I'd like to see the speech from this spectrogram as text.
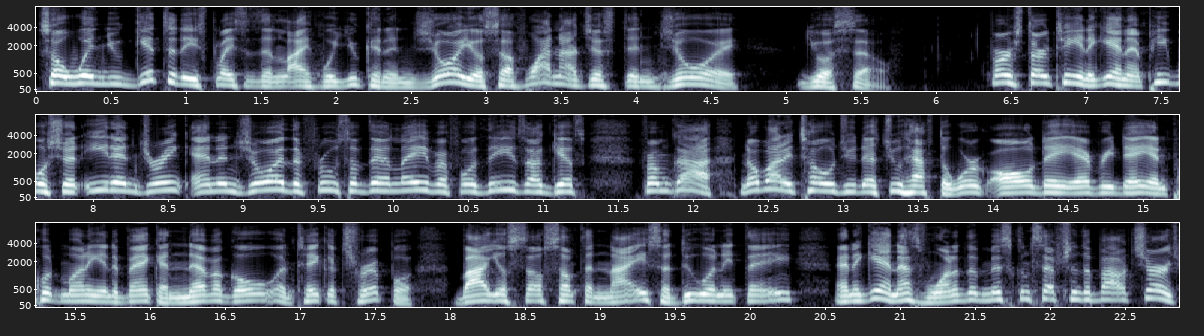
So when you get to these places in life where you can enjoy yourself, why not just enjoy yourself? Verse 13 again, and people should eat and drink and enjoy the fruits of their labor, for these are gifts from God. Nobody told you that you have to work all day, every day, and put money in the bank and never go and take a trip or buy yourself something nice or do anything. And again, that's one of the misconceptions about church.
